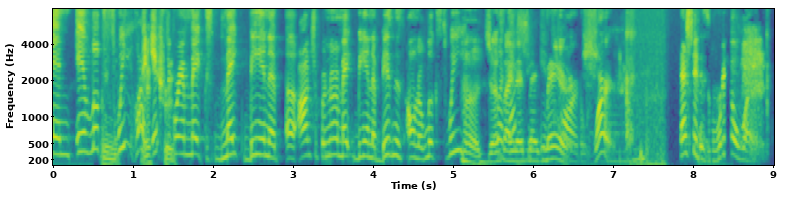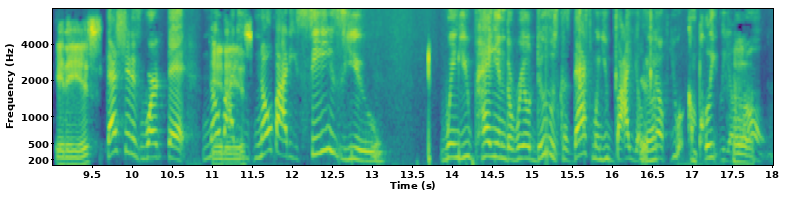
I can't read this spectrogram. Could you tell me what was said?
and it looks Mm, sweet. Like that's true. Instagram makes make being an entrepreneur, make being a business owner look sweet. Huh, just but like that they shit make is marriage. hard work. That shit is real work. It is. That shit is work that nobody nobody sees you when you paying the real dues because that's when you by yourself. You are completely Huh. alone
